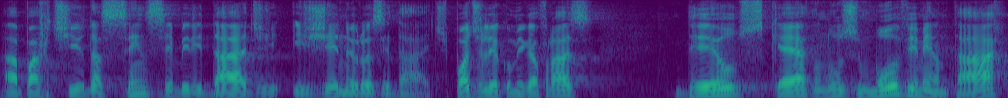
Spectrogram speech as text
a partir da sensibilidade e generosidade. Pode ler comigo a frase? Deus quer nos movimentar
